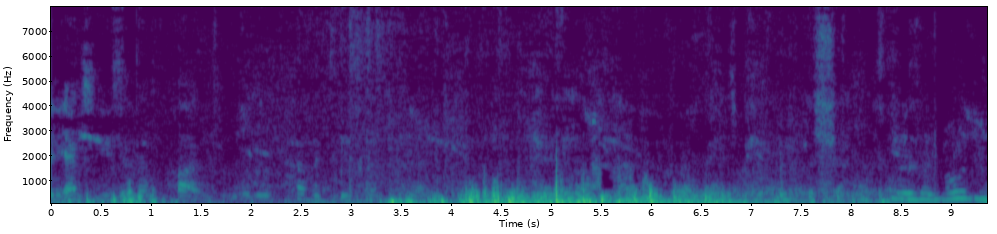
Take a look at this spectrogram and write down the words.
already actually used to the car. Have a. He was like, what would you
